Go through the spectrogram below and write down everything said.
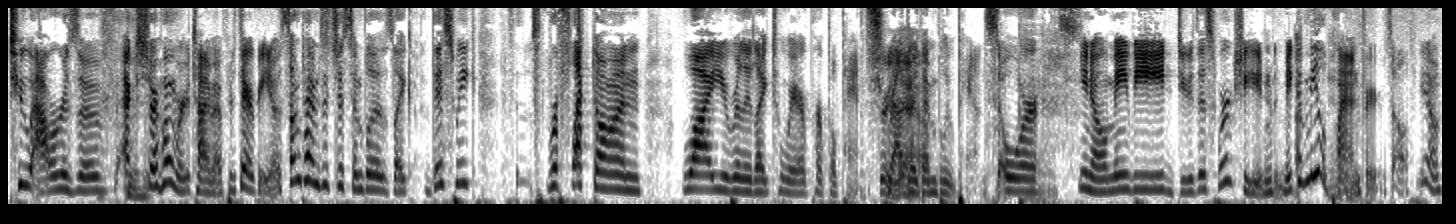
two hours of extra homework time after therapy. You know, sometimes it's just simple as like this week, reflect on why you really like to wear purple pants Sure, rather yeah. than blue pants, or pants. you know maybe do this worksheet and make a meal plan for yourself. You know,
